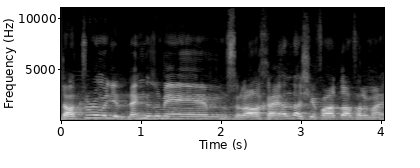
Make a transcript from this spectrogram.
ڈاکٹر نے مجھے لنگز میں سراخ ہے، اللہ شفاطہ فرمائے۔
